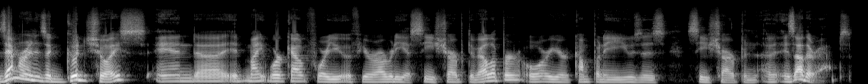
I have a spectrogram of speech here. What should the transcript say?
Xamarin is a good choice, and uh, it might work out for you if you're already a C-sharp developer or your company uses C-sharp and uh, as other apps.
